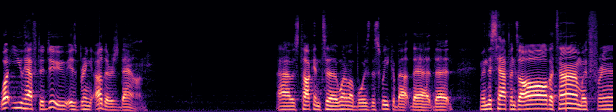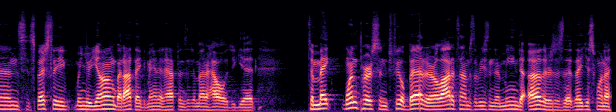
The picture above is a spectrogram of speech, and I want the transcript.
what you have to do is bring others down. I was talking to one of my boys this week about that, that I mean, this happens all the time with friends, especially when you're young, but I think, man, it happens no matter how old you get. To make one person feel better, a lot of times the reason they're mean to others is that they just want to,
